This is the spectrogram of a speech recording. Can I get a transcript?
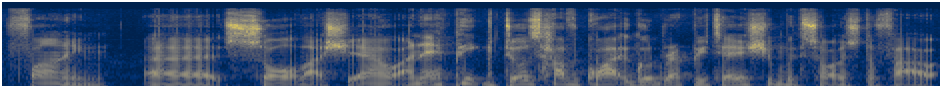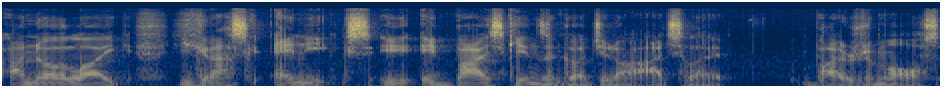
Fine, uh, sort that shit out. And Epic does have quite a good reputation with sorting stuff out. I know, like you can ask Enix, he- he'd buy skins and go, "Do you know, actually, by remorse,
